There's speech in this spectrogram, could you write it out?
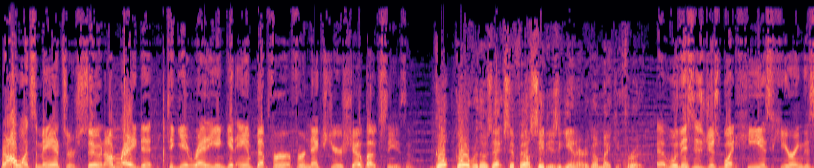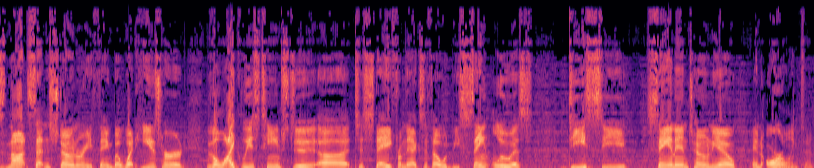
But I want some answers soon. I'm ready to, to get ready and get amped up for, for next year's showboat season. Go, go over those XFL cities again that are going to make it through. Uh, well, this is just what he is hearing. This is not set in stone or anything, but what he has heard. The likeliest teams to uh, to stay from the XFL would be St. Louis, DC, San Antonio, and Arlington.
